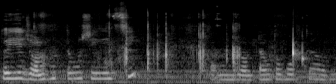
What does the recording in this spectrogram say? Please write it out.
তো এই যে জল ভরতে বসে গেছি, কারণ জলটাও তো ভরতে হবে।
